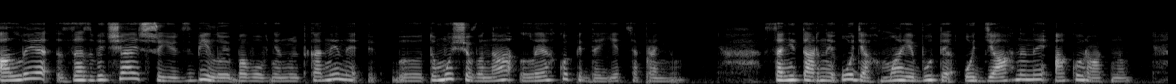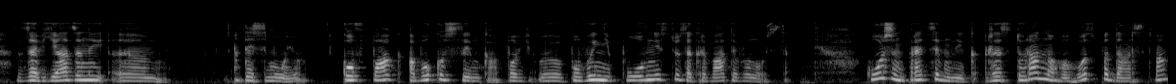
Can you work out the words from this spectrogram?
Е, але зазвичай шиють з білої бавовняної тканини, тому що вона легко піддається пранню. Санітарний одяг має бути одягнений акуратно, зав'язаний тесьмою ковпак або косинка е, повинні повністю закривати волосся. Кожен працівник ресторанного господарства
